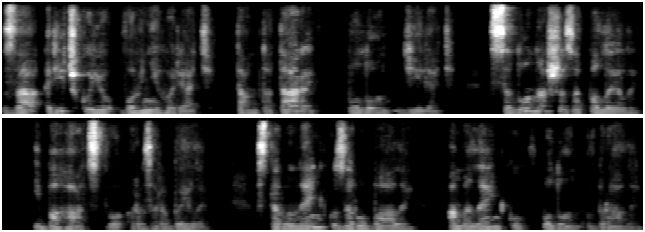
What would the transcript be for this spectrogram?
За річкою вогні горять, там татари полон ділять. Село наше запалили і багатство розграбили. Стару неньку зарубали, а миленьку в полон вбрали.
